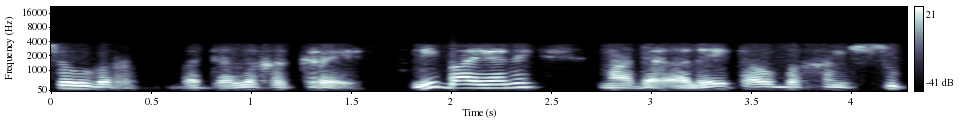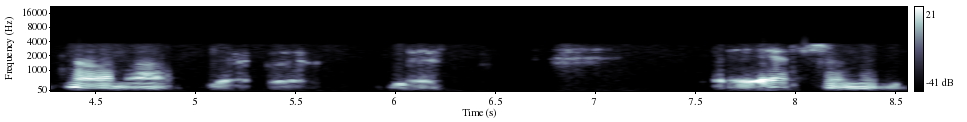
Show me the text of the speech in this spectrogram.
silwer wat hulle gekry het. Nie baie nie, maar hulle het al begin soek na na ertsen.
